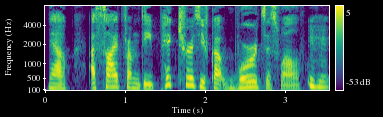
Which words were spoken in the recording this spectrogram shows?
Now, aside from the pictures, you've got words as well. Mm-hmm.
